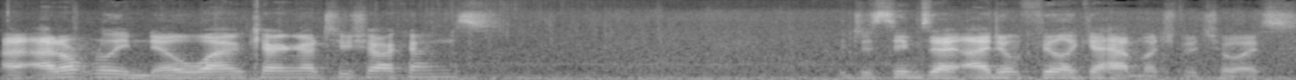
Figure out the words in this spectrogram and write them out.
I, I don't really know why I'm carrying on two shotguns. It just seems that I don't feel like I have much of a choice.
